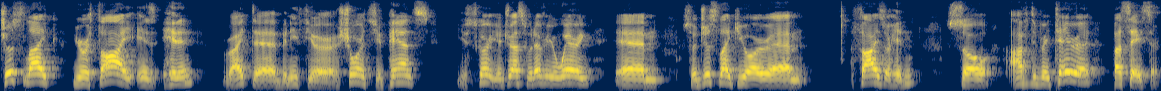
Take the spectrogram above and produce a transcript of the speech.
just like your thigh is hidden, right, uh, beneath your shorts, your pants, your skirt, your dress, whatever you're wearing. Um, so just like your um, thighs are hidden, so av divrei baseser.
